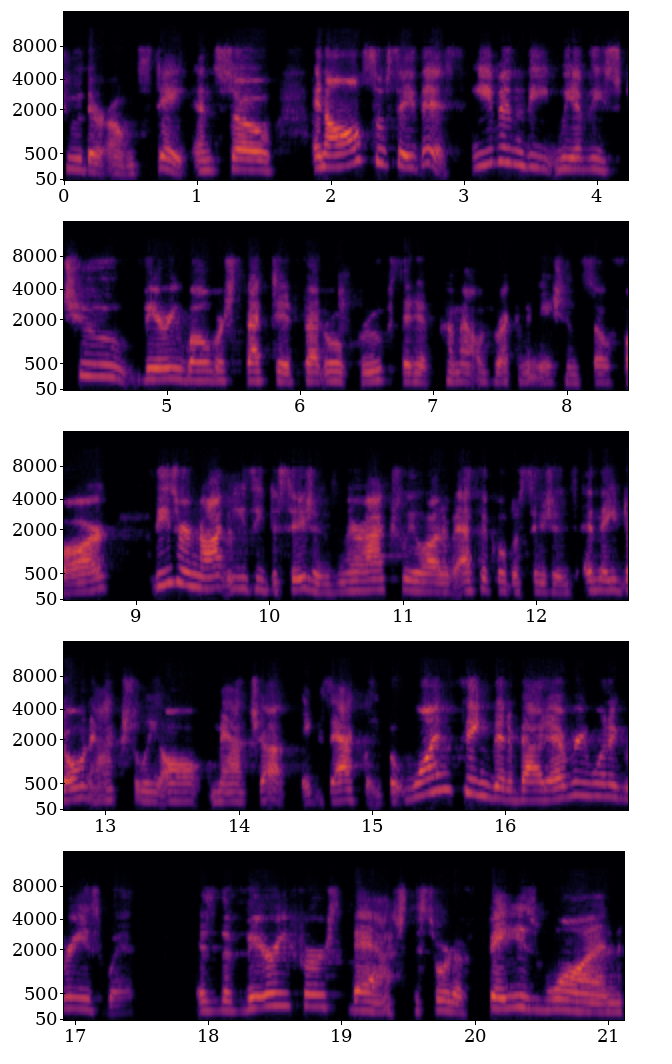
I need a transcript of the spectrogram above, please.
to their own state. And so and i'll also say this even the we have these two very well respected federal groups that have come out with recommendations so far. These are not easy decisions and there are actually a lot of ethical decisions and they don't actually all match up exactly. But one thing that about everyone agrees with is the very first batch the sort of phase one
